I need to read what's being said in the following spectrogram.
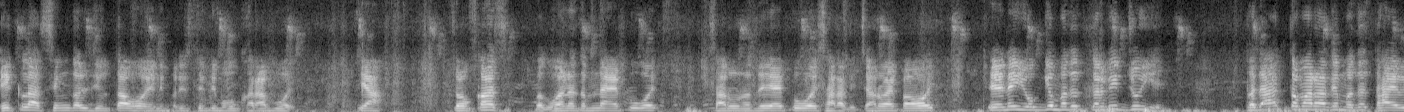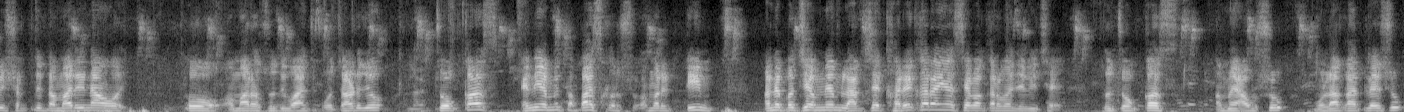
એકલા સિંગલ જીવતા હોય, એની પરિસ્થિતિ બહુ ખરાબ હોય, ત્યાં ચોક્કસ ભગવાને તમને આપ્યું હોય, સારું હૃદય આપ્યું હોય, સારા વિચારો આપ્યા હોય, તો એને યોગ્ય મદદ કરવી જ જોઈએ. કદાચ તમારાથી મદદ થાય એવી શક્તિ તમારી ના હોય, તો અમારા સુધી વાંચ પહોંચાડજો. ચોક્કસ એની અમે તપાસ કરશું, અમારી ટીમ. અને પછી અમને એમ લાગશે, ખરેખર અહીંયા સેવા કરવા જેવી છે. તો ચોક્કસ અમે આવશું, મુલાકાત લેશું.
